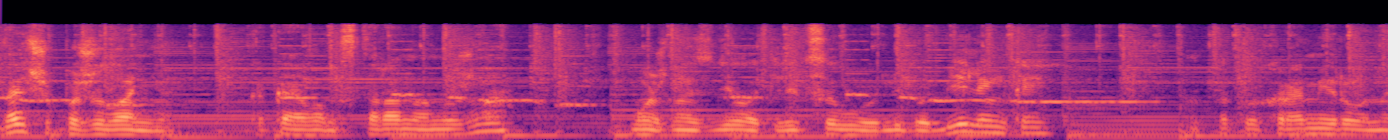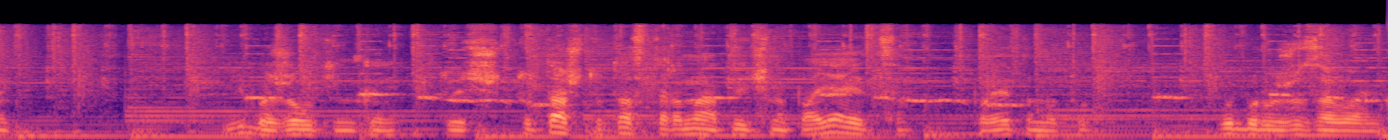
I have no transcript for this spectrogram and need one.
Дальше по желанию, какая вам сторона нужна, можно сделать лицевую либо беленькой, вот такой хромированной, либо желтенькой. То есть что та, что та сторона отлично появится, поэтому тут выбор уже за вами.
